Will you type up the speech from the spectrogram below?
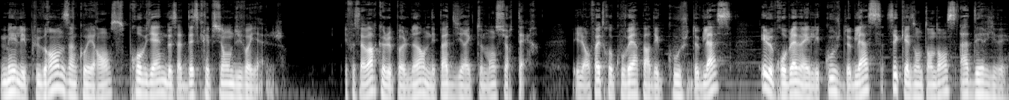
Mais les plus grandes incohérences proviennent de sa description du voyage. Il faut savoir que le pôle Nord n'est pas directement sur Terre. Il est en fait recouvert par des couches de glace, et le problème avec les couches de glace, c'est qu'elles ont tendance à dériver.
